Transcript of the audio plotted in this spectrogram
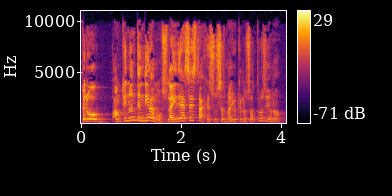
Pero aunque no entendiéramos, la idea es esta, Jesús es mayor que nosotros, ¿sí o no?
